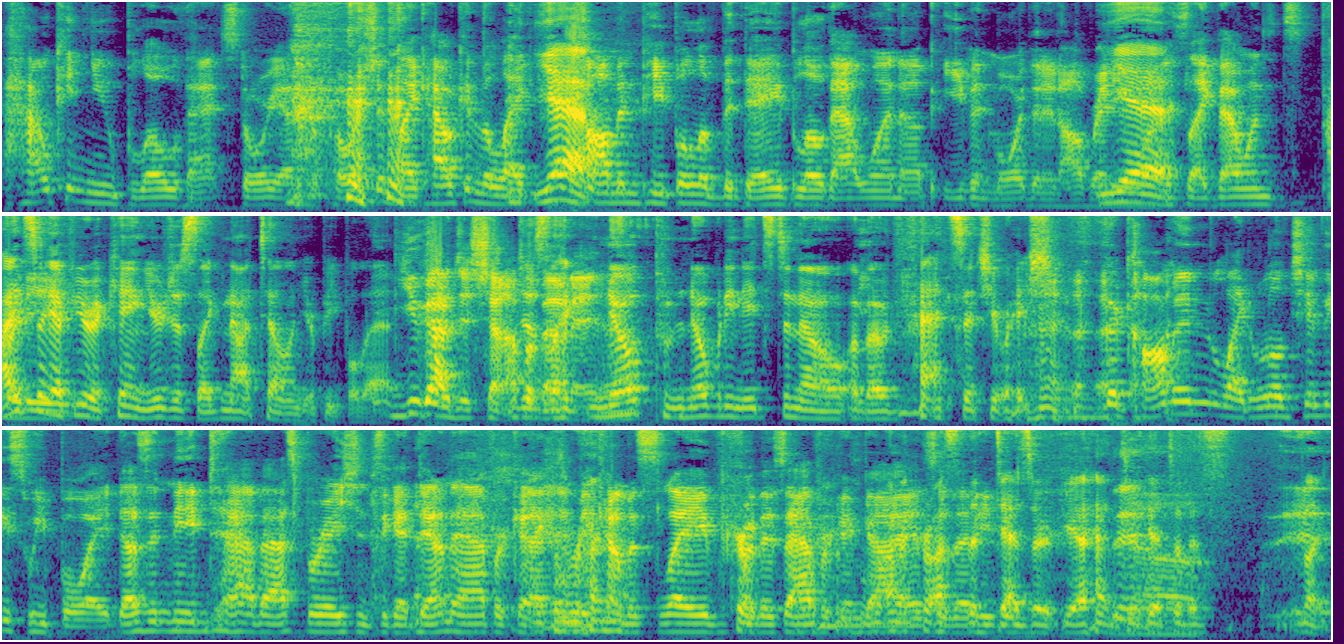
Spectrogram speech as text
How can you blow that story out of proportion? like, how can the like Yeah. common people of the day blow that one up even more than it already Yeah. was? Like that one's. I'd say if you're a king, you're just like not telling your people that. you got to just shut up Just about like it. nope, nobody needs to know about that situation. the common like little chimney sweep boy doesn't need to have aspirations to get down to Africa Like, and run- become a slave for this African guy across so that the he desert, yeah, to get to this like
